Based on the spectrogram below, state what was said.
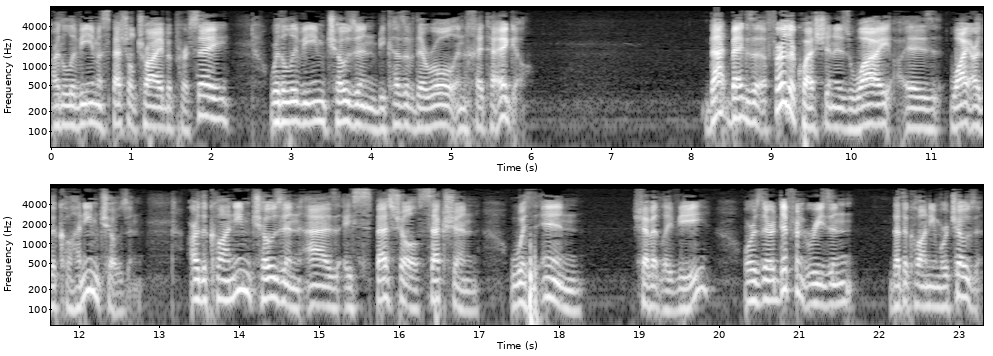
Are the Levim a special tribe per se? Were the Levim chosen because of their role in Chet HaEgel? That begs a further question: Is why is why are the Kohanim chosen? Are the Kohanim chosen as a special section within Shevet Levi, or is there a different reason that the Kohanim were chosen?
